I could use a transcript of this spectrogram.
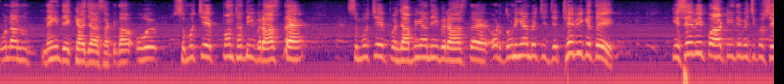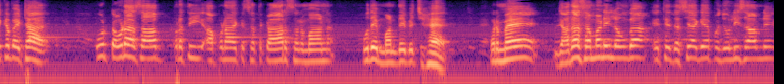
ਉਹਨਾਂ ਨੂੰ ਨਹੀਂ ਦੇਖਿਆ ਜਾ ਸਕਦਾ। ਉਹ ਸਮੁੱਚੇ ਪੰਥ ਦੀ ਵਿਰਾਸਤ ਹੈ, ਸਮੁੱਚੇ ਪੰਜਾਬੀਆਂ ਦੀ ਵਿਰਾਸਤ ਹੈ ਔਰ ਦੁਨੀਆ ਵਿੱਚ ਜਿੱਥੇ ਵੀ ਕਿਤੇ ਕਿਸੇ ਵੀ ਪਾਰਟੀ ਦੇ ਵਿੱਚ ਕੋਈ ਸਿੱਖ ਬੈਠਾ ਹੈ, ਉਹ ਟੌੜਾ ਸਾਹਿਬ ਪ੍ਰਤੀ ਆਪਣਾ ਇੱਕ ਸਤਿਕਾਰ, ਸਨਮਾਨ ਉਹਦੇ ਮਨ ਦੇ ਵਿੱਚ ਹੈ। ਪਰ ਮੈਂ ਜ਼ਿਆਦਾ ਸਮਾਂ ਨਹੀਂ ਲਵਾਂਗਾ ਇੱਥੇ ਦੱਸਿਆ ਗਿਆ ਪੰਜੋਲੀ ਸਾਹਿਬ ਨੇ,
